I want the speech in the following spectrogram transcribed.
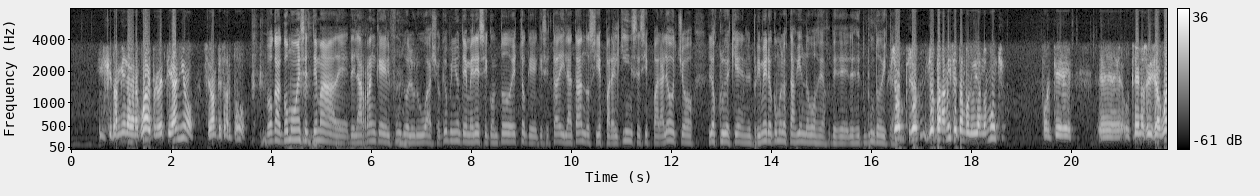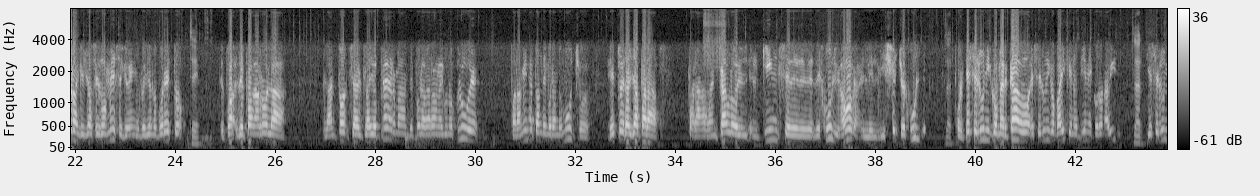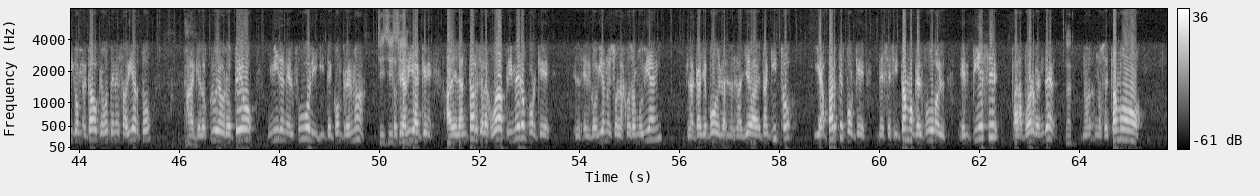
y que también la van a jugar, pero este año se va a empezar todo. Boca, ¿cómo es el tema de- del arranque del fútbol uruguayo? ¿Qué opinión te merece con todo esto que, que se está dilatando? Si es para el 15, si es para el 8, los clubes quieren el primero. ¿Cómo lo estás viendo vos de- desde, desde tu punto de vista? Yo, yo, yo para mí se están boludeando mucho, porque eh, ustedes no sé si se acuerdan que yo hace dos meses que vengo peleando por esto, Sí. después, después agarró la, la antorcha del Flavio Perman, después lo agarraron algunos clubes, para mí no están demorando mucho, esto era ya para para arrancarlo el, el 15 de, julio ahora, el, el 18 de julio, Claro, porque es el único mercado, es el único país que no tiene coronavirus. claro. y es el único mercado que vos tenés abierto para que los clubes europeos miren el fútbol y, y te compren más. Sí, sí, Entonces sí. había que adelantarse a la jugada primero porque el, el gobierno hizo las cosas muy bien, la calle Pobre la, la lleva de taquito y aparte porque necesitamos que el fútbol empiece para poder vender. Claro. Nos, nos estamos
